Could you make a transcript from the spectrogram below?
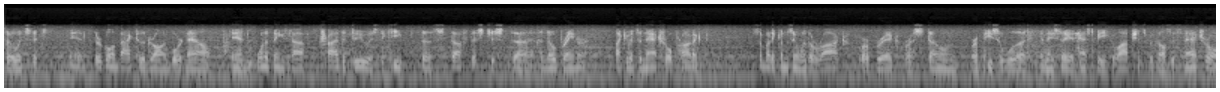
So it's it's they're going back to the drawing board now. And one of the things that I've tried to do is to keep the stuff that's just uh, a no-brainer. Like if it's a natural product, somebody comes in with a rock or a brick or a stone or a piece of wood, and they say it has to be eco options because it's natural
